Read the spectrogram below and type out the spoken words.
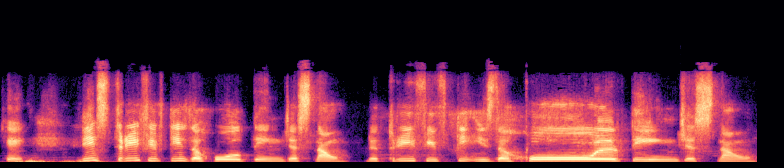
Okay, this 350 is the whole thing just now. The 350 is the whole thing just now,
